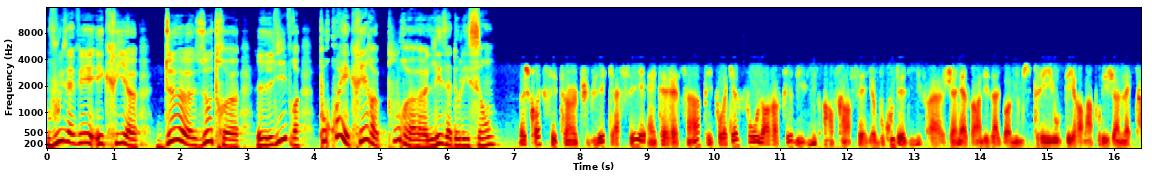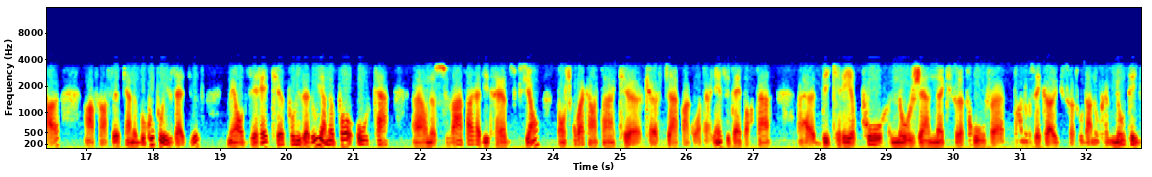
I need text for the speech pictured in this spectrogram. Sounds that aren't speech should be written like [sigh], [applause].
Vous avez écrit deux autres livres. Pourquoi écrire pour les adolescents? Mais je crois que c'est un public assez intéressant, puis pour lequel il faut leur offrir des livres en français. Il y a beaucoup de livres euh, jeunesse, vraiment des albums illustrés ou des romans pour les jeunes lecteurs en français, puis il y en a beaucoup pour les adultes, mais on dirait que pour les ados, il n'y en a pas autant. Euh, on a souvent affaire à des traductions, donc je crois qu'en tant que, que Pierre franco-ontarien, c'est important euh, d'écrire pour nos jeunes qui se retrouvent euh, dans nos écoles, qui se retrouvent dans nos communautés.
